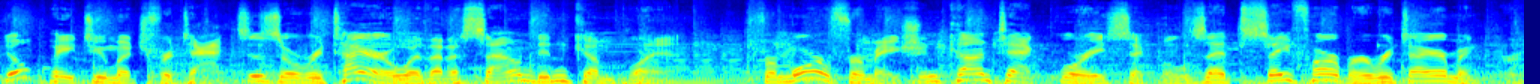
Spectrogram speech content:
Don't pay too much for taxes or retire without a sound income plan. For more information, contact Corey Sickles at Safe Harbor Retirement Group.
